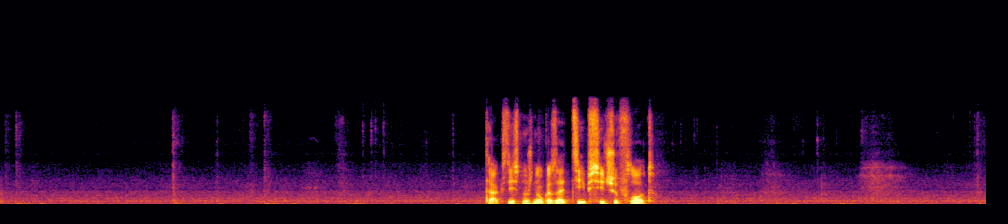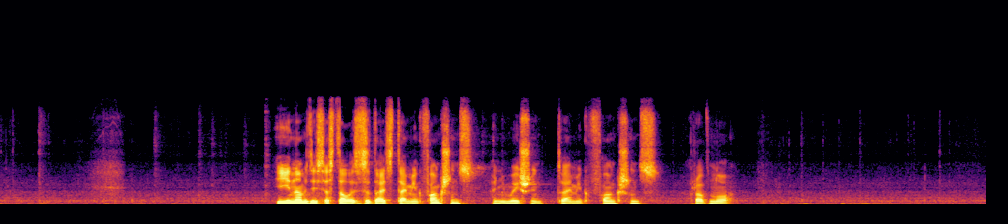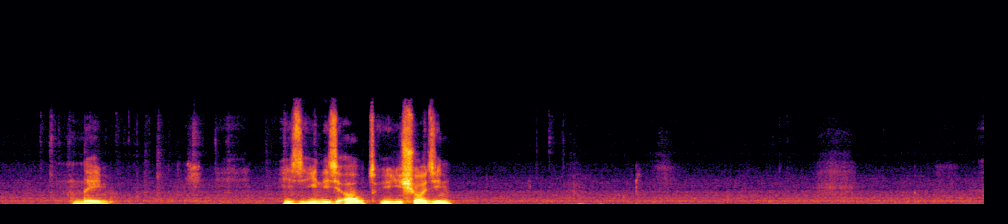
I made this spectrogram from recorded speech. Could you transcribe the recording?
Так, здесь нужно указать тип cgfloat. И нам здесь осталось задать timing functions, animation timing functions равно name easy in, easy out и еще один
